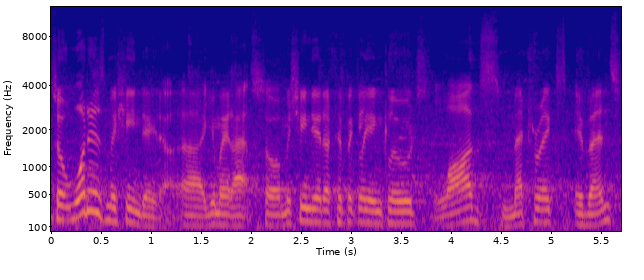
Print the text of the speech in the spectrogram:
So what is machine data, uh, you might ask? So machine data typically includes logs, metrics, events,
